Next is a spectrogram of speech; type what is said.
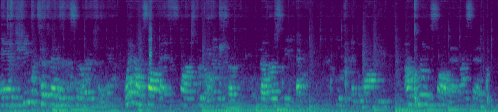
And she would take that into consideration. And when I saw that, as far as through the lens of diversity, equity, inclusion, and belonging, I really saw that. And I said,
